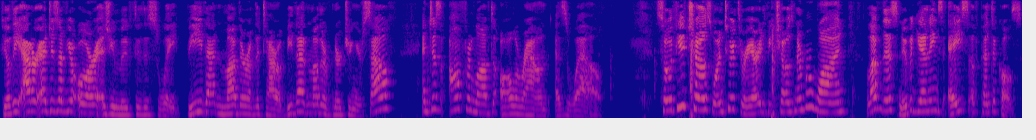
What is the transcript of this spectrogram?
Feel the outer edges of your aura as you move through this week. Be that mother of the tarot. Be that mother of nurturing yourself and just offer love to all around as well. So if you chose one, two, or three, all right, if you chose number one, love this, New Beginnings, Ace of Pentacles.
